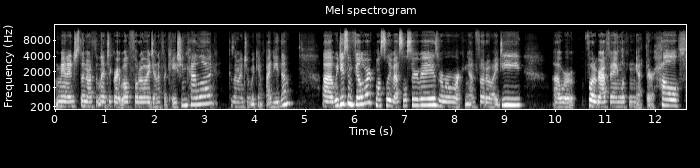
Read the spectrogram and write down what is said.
manage the North Atlantic right whale photo identification catalog, because I mentioned we can ID them. Uh, we do some field work, mostly vessel surveys, where we're working on photo ID. Uh, we're photographing, looking at their health,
